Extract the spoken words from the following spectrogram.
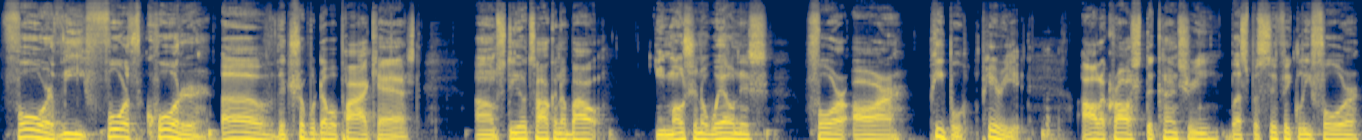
for the fourth quarter of the Triple Double Podcast. Um, still talking about emotional wellness for our people, period. All across the country, but specifically for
